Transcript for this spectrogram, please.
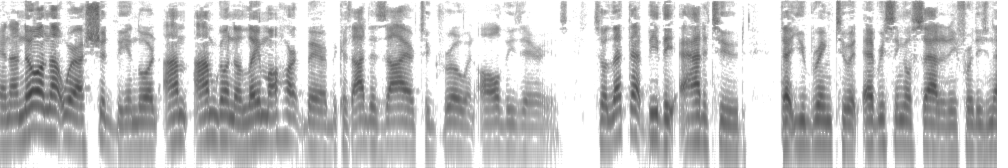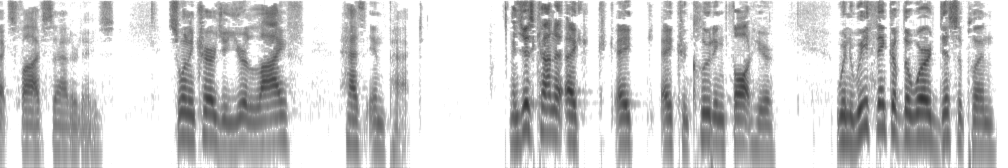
and I know I'm not where I should be. And Lord, I'm, I'm going to lay my heart bare because I desire to grow in all these areas. So let that be the attitude that you bring to it every single Saturday for these next five Saturdays. So I want to encourage you, your life has impact. And just kind of a, a, a concluding thought here. When we think of the word discipline,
